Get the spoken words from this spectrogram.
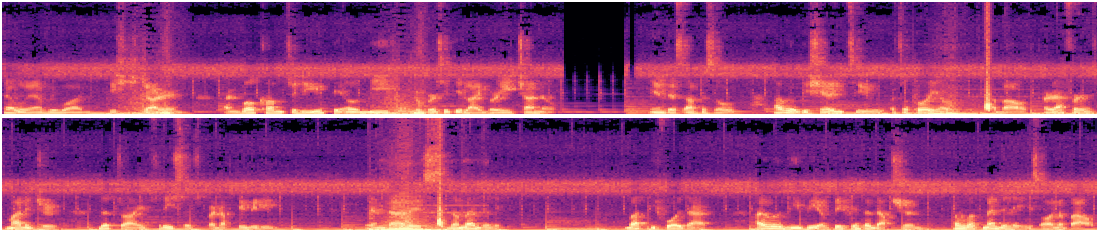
Hello everyone, this is Jaren and welcome to the UPLB University Library channel. In this episode, I will be sharing to you a tutorial about a reference manager that drives research productivity, and that is the Mendeley. But before that, I will give you a brief introduction on what Mendeley is all about.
